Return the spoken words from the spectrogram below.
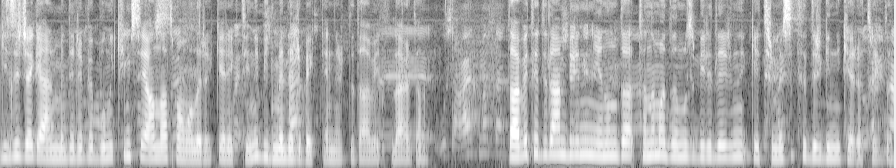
gizlice gelmeleri ve bunu kimseye anlatmamaları gerektiğini bilmeleri beklenirdi davetlilerden. Davet edilen birinin yanında tanımadığımız birilerini getirmesi tedirginlik yaratırdı.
